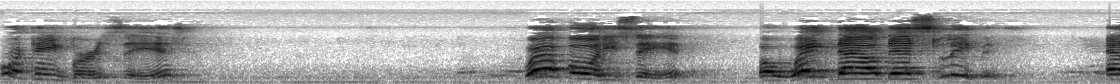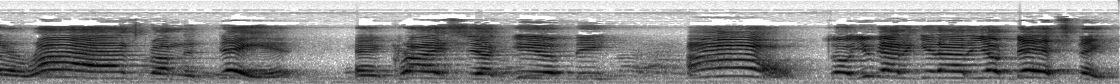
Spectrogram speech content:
14 verse says, Wherefore he said, Awake thou that sleepest, and arise from the dead, and Christ shall give thee all. So you got to get out of your dead state.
